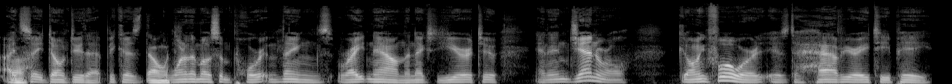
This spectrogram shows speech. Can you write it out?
I'd say don't do that because don't. one of the most important things right now in the next year or two, and in general, going forward, is to have your ATP.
